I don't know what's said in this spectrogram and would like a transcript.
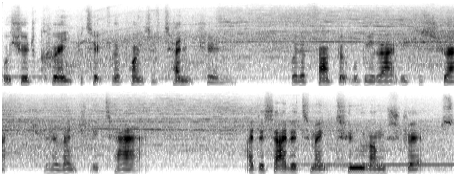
which would create particular points of tension where the fabric would be likely to stretch and eventually tear. I decided to make two long strips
